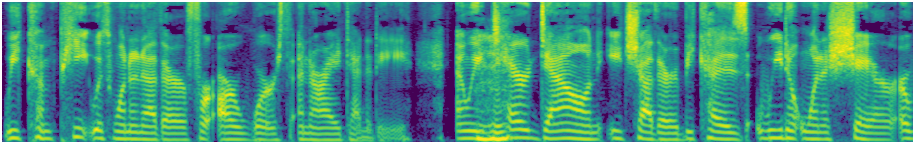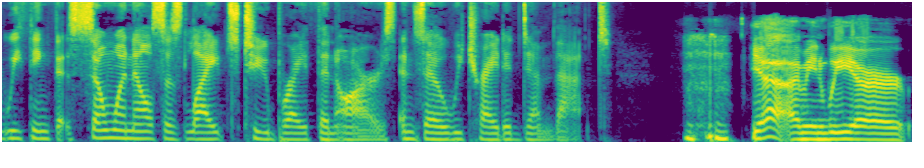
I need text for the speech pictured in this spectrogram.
we compete with one another for our worth and our identity. And we mm-hmm. tear down each other because we don't want to share or we think that someone else's light's too bright than ours. And so we try to dim that. Mm-hmm. yeah i mean we are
